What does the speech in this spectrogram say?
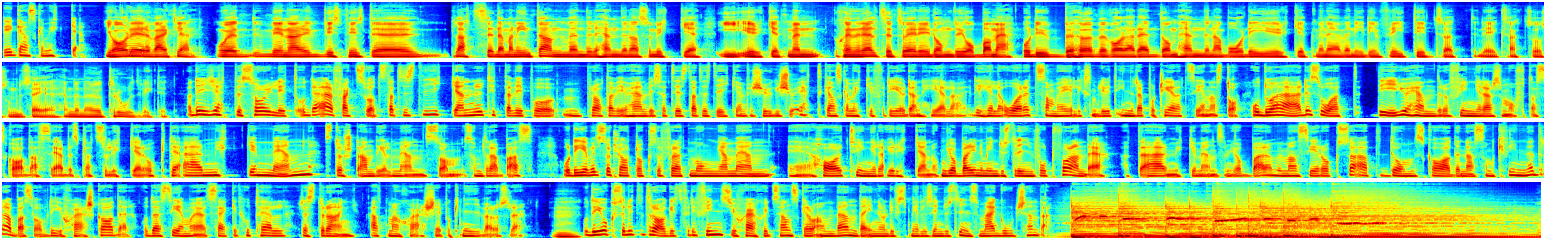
Det är ganska mycket. Ja, det är det verkligen. Och jag menar, visst finns det platser där man inte använder händerna så mycket i yrket, men generellt sett så är det ju de du jobbar med. Och du behöver vara rädd om händerna både i yrket men även i din fritid. Så att det är exakt så som du säger, händerna är otroligt viktigt. Ja, det är jättesorgligt och det är faktiskt så att statistiken, nu tittar vi på, mm, pratar vi och hänvisar till statistiken för 2021 ganska mycket för det är ju den hela, det hela året som har liksom blivit inrapporterat senast då. Och då är det så att det är ju händer och fingrar som ofta skadas i arbetsplatsolyckor och det är mycket män, största andel män som, som drabbas. Och det är väl såklart också för att många män eh, har tyngre yrken och jobbar inom industrin fortfarande. Att det är mycket män som jobbar. Men man ser också att de skadorna som kvinnor drabbas av, det är skärskador. Och där ser man ju att säkert hotell, restaurang, att man skär sig på knivar och sådär. Och det är också lite tragiskt för det finns ju skärskyddshandskar att använda inom livsmedelsindustrin som är godkända.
